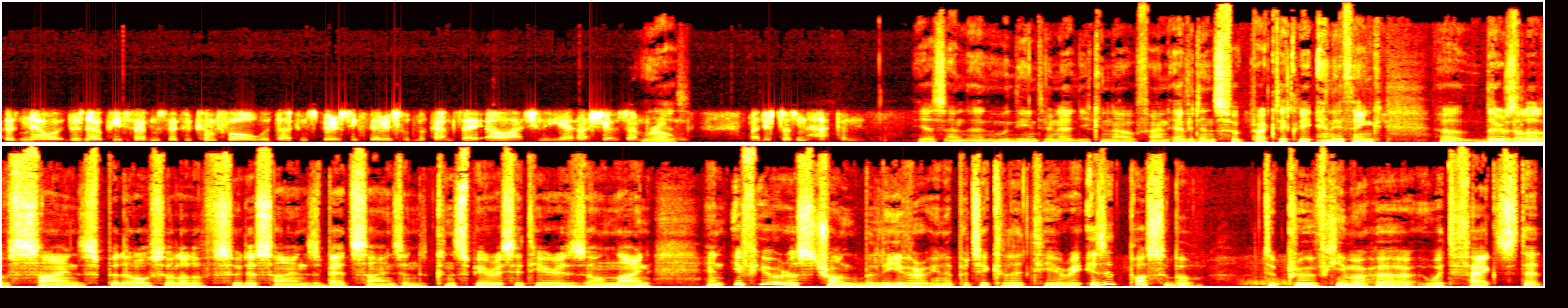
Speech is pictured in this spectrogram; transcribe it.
there's no there's no piece of evidence that could come forward that a conspiracy theorist would look at and say, "Oh, actually, yeah, that shows I'm yes. wrong." That just doesn't happen. Yes, and, and, with the internet, you can now find evidence for practically anything. Uh, there's a lot of science, but also a lot of pseudoscience, bad science, and conspiracy theories online. And if you're a strong believer in a particular theory, is it possible to prove him or her with facts that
